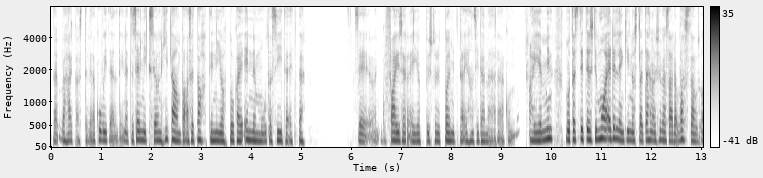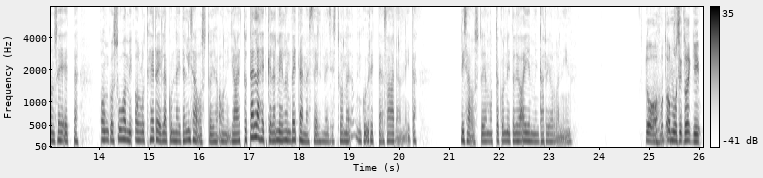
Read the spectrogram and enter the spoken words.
tai vähän aikaa sitten vielä kuviteltiin. Että se, miksi se on hitaampaa se tahti, niin johtuu kai ennen muuta siitä, että – se niin kuin Pfizer ei ole pystynyt toimittamaan ihan sitä määrää kuin aiemmin. Mutta sitten tietysti mua edelleen kiinnostaa, että tähän olisi hyvä saada vastaus, on se, että onko Suomi ollut hereillä, kun näitä lisäostoja on jaettu. Tällä hetkellä meillä on vetämässä ilmeisesti, Suomi niin kuin yrittää saada niitä lisäostoja, mutta kun niitä oli jo aiemmin tarjolla, niin... Joo, mutta on mun sitten jotenkin,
